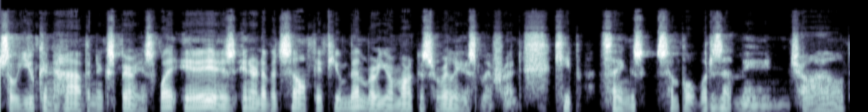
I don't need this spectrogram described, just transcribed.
so you can have an experience. What it is in and of itself. If you remember your Marcus Aurelius, my friend, keep things simple. What does that mean, child?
